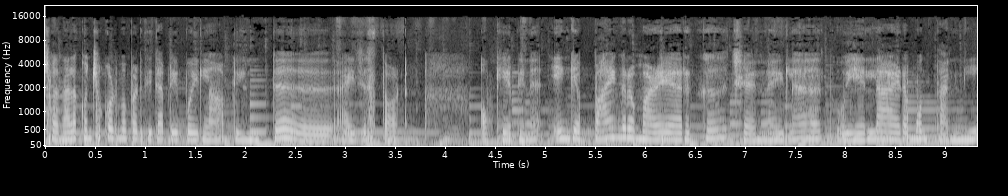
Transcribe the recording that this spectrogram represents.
ஸோ அதனால் கொஞ்சம் கொடுமைப்படுத்திட்டு அப்படியே போயிடலாம் அப்படின்ட்டு ஐ ஜஸ்ட் தாட் ஓகே அப்படின்னு. இங்கே பயங்கர மழையாக இருக்குது சென்னையில் எல்லா இடமும் தண்ணி.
